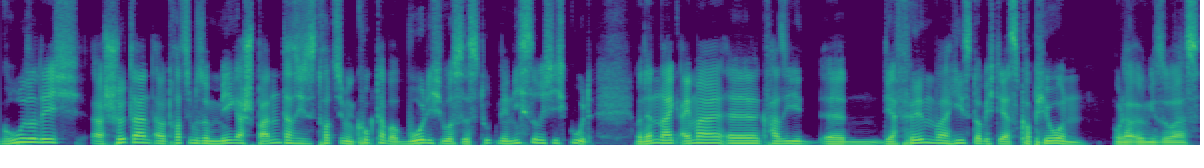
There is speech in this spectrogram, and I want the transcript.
gruselig, erschütternd, aber trotzdem so mega spannend, dass ich es trotzdem geguckt habe, obwohl ich wusste, es tut mir nicht so richtig gut. Und dann like einmal äh, quasi äh, der Film war, hieß glaube ich der Skorpion oder irgendwie sowas.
